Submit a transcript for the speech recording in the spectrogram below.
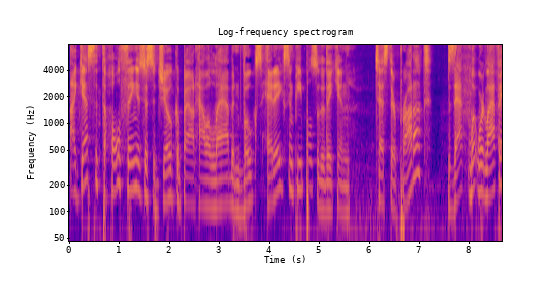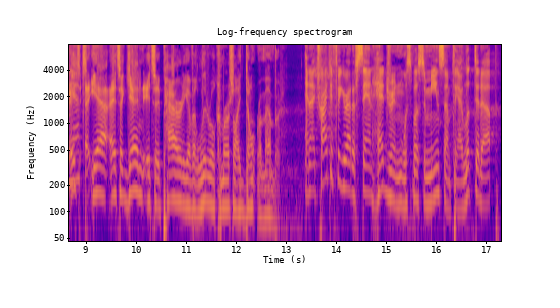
I guess that the whole thing is just a joke about how a lab invokes headaches in people so that they can test their product. Is that what we're laughing It's at? Uh, yeah. It's again. It's a parody of a literal commercial I don't remember. And I tried to figure out if Sanhedrin was supposed to mean something. I looked it up.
